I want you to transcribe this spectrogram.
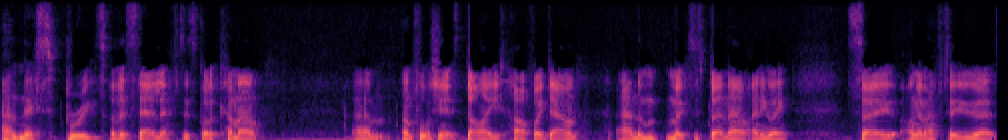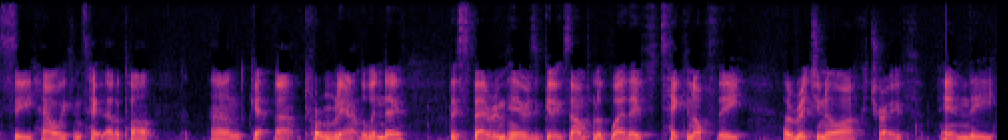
And this brute of a stair lift has got to come out. Um, unfortunately it's died halfway down and the motor's burnt out anyway. So I'm going to have to uh, see how we can take that apart and get that probably out the window. This spare room here is a good example of where they've taken off the original architrave in the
